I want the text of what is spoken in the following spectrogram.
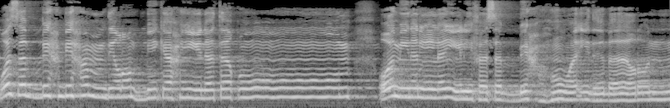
وسبح بحمد ربك حين تقوم ومن الليل فسبحه وإدبار النجوم.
